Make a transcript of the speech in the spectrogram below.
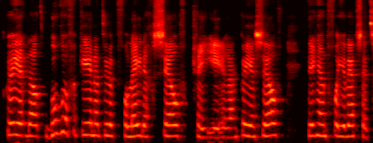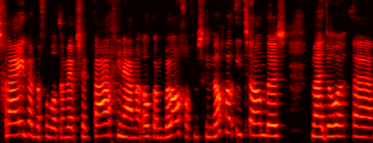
Kun je dat Google-verkeer natuurlijk volledig zelf creëren. Kun je zelf dingen voor je website schrijven, bijvoorbeeld een websitepagina, maar ook een blog of misschien nog wel iets anders, waardoor uh,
